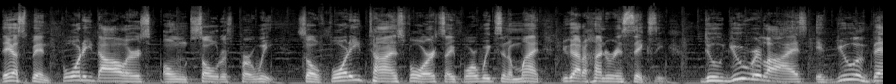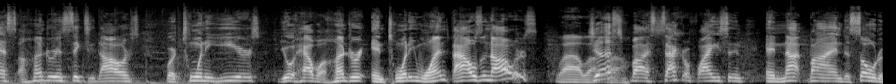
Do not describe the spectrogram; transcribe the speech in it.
they'll spend $40 on sodas per week. So 40 times four, say four weeks in a month, you got 160. Do you realize if you invest $160 for 20 years, you'll have $121,000? Wow, wow, Just wow. by sacrificing and not buying the soda.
